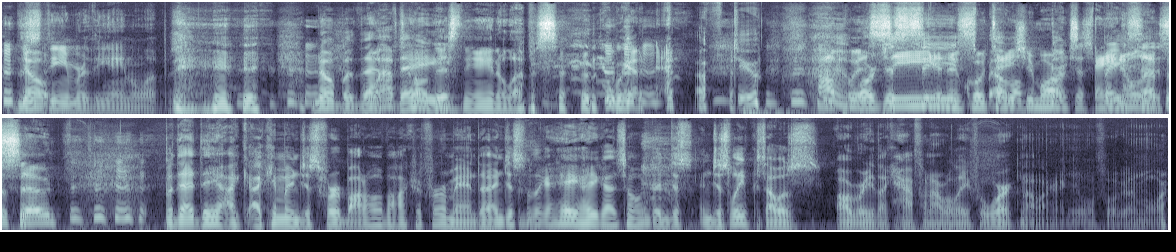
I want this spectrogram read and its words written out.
no No, steamer, the anal episode. no, but that We'll have day to call this the anal episode. we're gonna have to. I'll put Or just C and then C, spell a quotation marks anal episode. But that day, I, I came in just for a bottle of vodka for Amanda, and just was like, "Hey, how you guys doing?" And just and just leave because I was already like half an hour late for work. Not like I give a fuck anymore.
